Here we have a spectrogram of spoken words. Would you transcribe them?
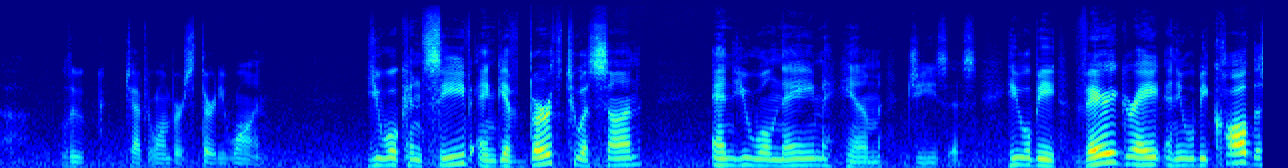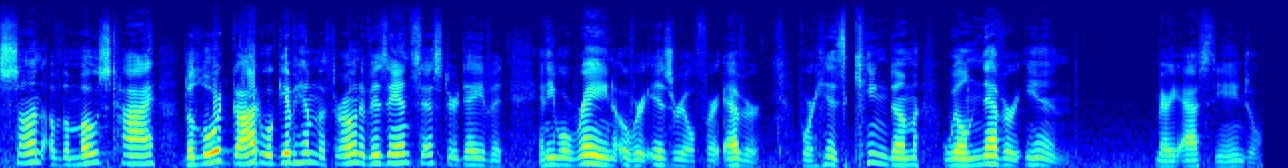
Uh, Luke chapter 1, verse 31. You will conceive and give birth to a son, and you will name him Jesus. He will be very great, and he will be called the Son of the Most High. The Lord God will give him the throne of his ancestor David, and he will reign over Israel forever, for his kingdom will never end. Mary asked the angel,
